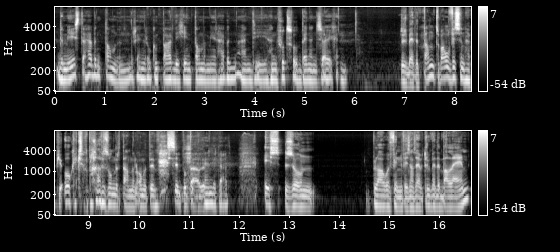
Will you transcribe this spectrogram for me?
De meeste hebben tanden. Er zijn er ook een paar die geen tanden meer hebben en die hun voedsel binnenzuigen. Dus bij de tandwalvissen heb je ook exemplaren zonder tanden, om het simpel te houden. Inderdaad. Is zo'n blauwe vinvis, dan zijn we terug bij de balijn.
